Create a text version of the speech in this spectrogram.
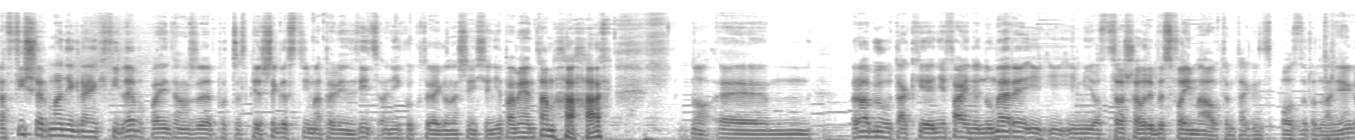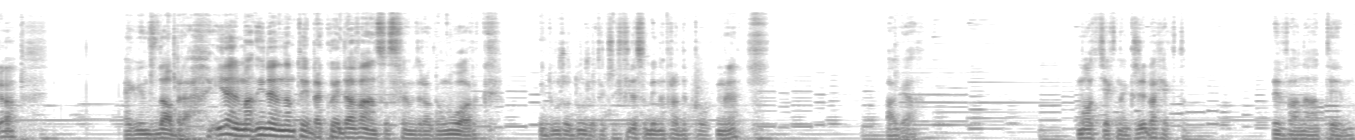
Na Fishermanie grałem chwilę, bo pamiętam, że podczas pierwszego streama pewien widz o niku, którego na szczęście nie pamiętam, haha, no, ym, robił takie niefajne numery i, i, i mi odstraszał ryby swoim autem, tak więc pozdro dla niego. Tak więc dobra. Ile, ma, ile nam tutaj brakuje do awansu swoją drogą? Work. I dużo, dużo, także chwilę sobie naprawdę połowimy. Uwaga. Moc jak na grzybach, jak to bywa na tym.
